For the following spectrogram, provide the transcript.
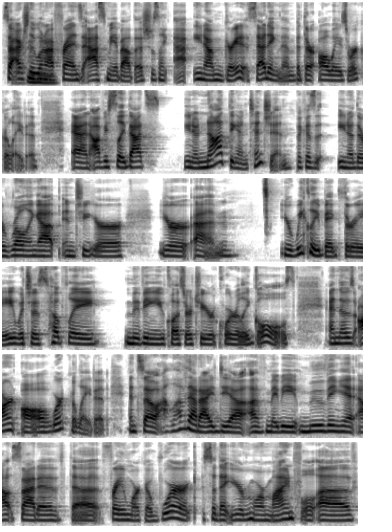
So actually, mm-hmm. one of my friends asked me about this. She was like, you know, I'm great at setting them, but they're always work related. And obviously, that's you know not the intention because you know they're rolling up into your your um your weekly big three, which is hopefully moving you closer to your quarterly goals. And those aren't all work related. And so I love that idea of maybe moving it outside of the framework of work so that you're more mindful of,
